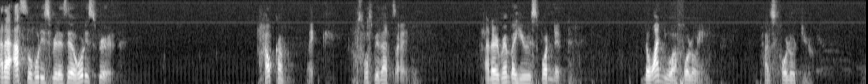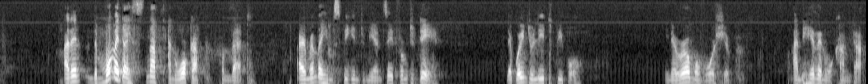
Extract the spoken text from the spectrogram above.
And I asked the Holy Spirit, I said, Holy Spirit, how come? Like, I'm supposed to be that side. And I remember he responded, The one you are following has followed you. And then the moment I snapped and woke up from that, I remember him speaking to me and said, From today, you're going to lead people in a realm of worship, and heaven will come down.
